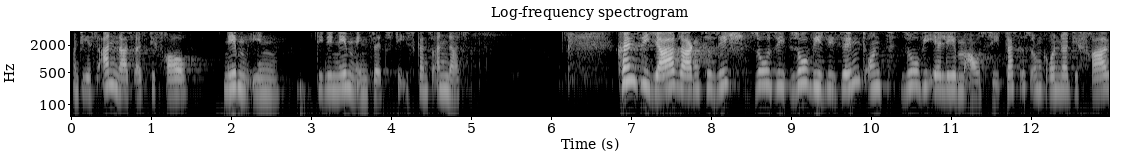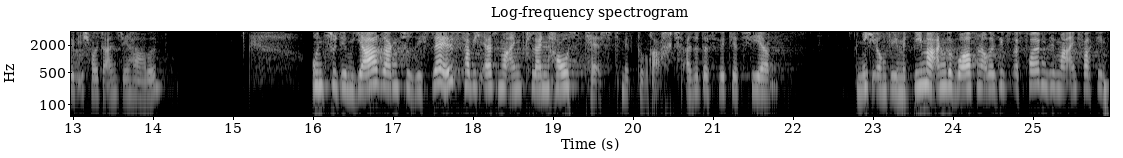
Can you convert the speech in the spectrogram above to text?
Und die ist anders als die Frau neben ihnen, die, die neben ihnen sitzt, die ist ganz anders. Können Sie Ja sagen zu sich, so, sie, so wie Sie sind und so wie Ihr Leben aussieht? Das ist im Grunde die Frage, die ich heute an Sie habe. Und zu dem Ja sagen zu sich selbst habe ich erstmal einen kleinen Haustest mitgebracht. Also das wird jetzt hier nicht irgendwie mit Beamer angeworfen, aber Sie folgen Sie mal einfach den,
